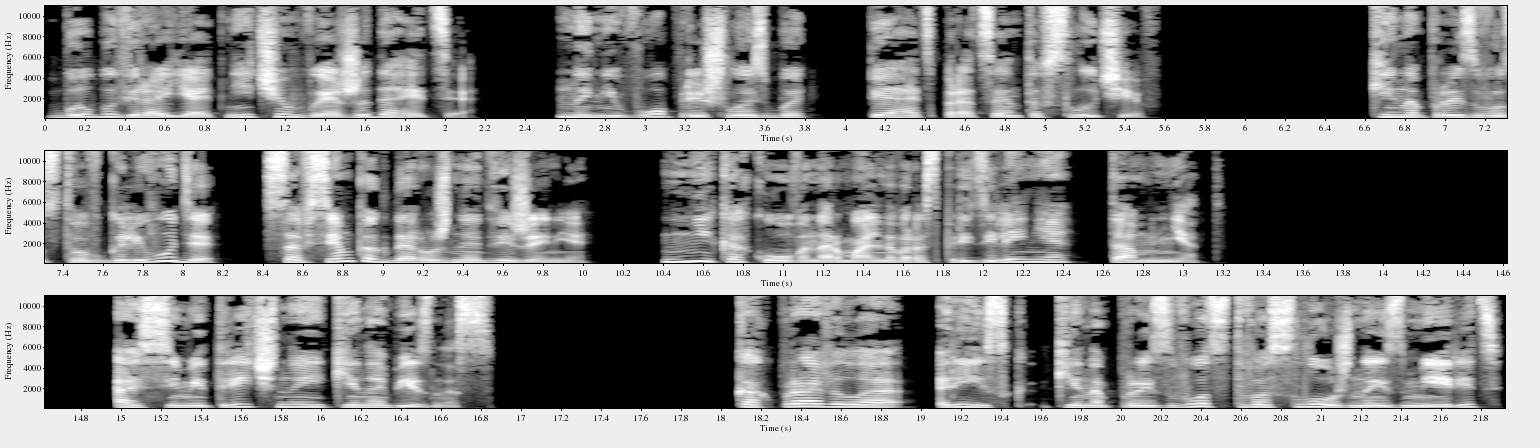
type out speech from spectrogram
был бы вероятнее, чем вы ожидаете. На него пришлось бы 5% случаев. Кинопроизводство в Голливуде совсем как дорожное движение. Никакого нормального распределения там нет. Асимметричный кинобизнес. Как правило, риск кинопроизводства сложно измерить,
